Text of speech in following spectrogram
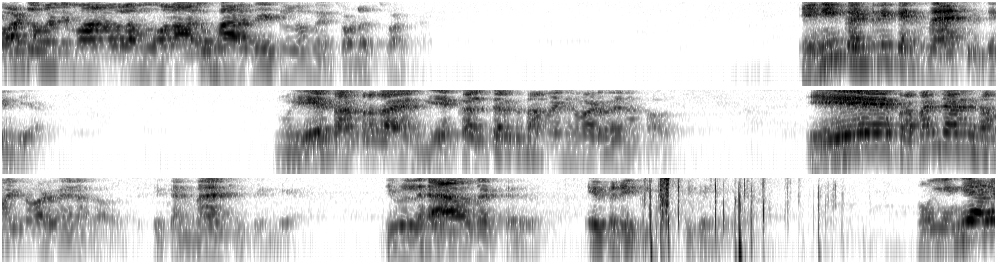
కోట్ల మంది మానవుల మూలాలు భారతదేశంలో మీరు చూడొచ్చు అంటారు any country can match with India నువ్వు ఏ సాంప్రదాయానికి ఏ కల్చర్కి సంబంధించిన వాడివైనా కావచ్చు. ఏ ప్రపంచానికి సంబంధించిన వాడివైనా కావచ్చు you can match with India you will have that affinity with India నువ్వు ఇండియాలో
